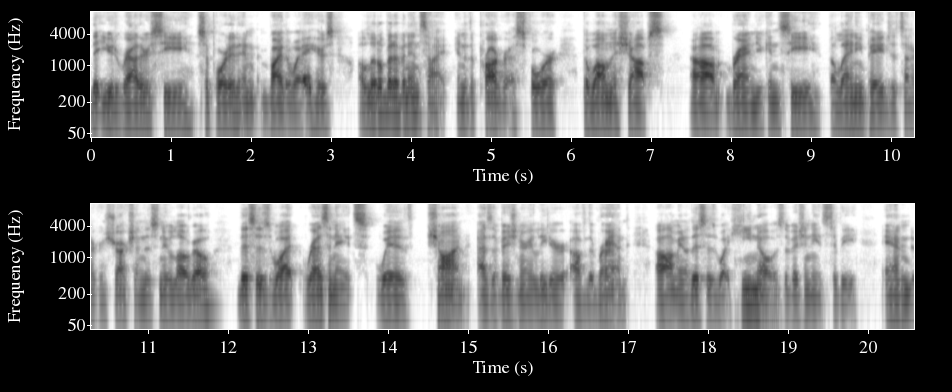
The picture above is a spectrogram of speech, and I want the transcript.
that you'd rather see supported, and by the way, here's a little bit of an insight into the progress for the Wellness Shops um, brand. You can see the landing page that's under construction. This new logo. This is what resonates with Sean as a visionary leader of the brand um, you know this is what he knows the vision needs to be and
